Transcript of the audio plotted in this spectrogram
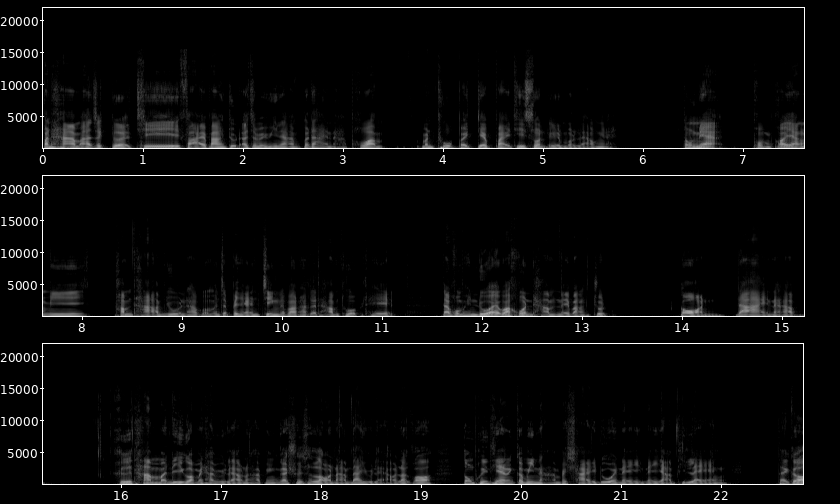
ปัญหามันอาจจะเกิดที่ฝ่ายบางจุดอาจจะไม่มีน้ำก็ได้นะครับ เพราะว่ามันถูกไปเก็บไว้ที่ส่วนอื่นหมดแล้วไง ตรงเนี้ยผมก็ยังมีคำถามอยู่นะครับ ว่ามันจะเป็นอย่างนั้นจริงหรือเปล่าถ้าเกิดทำทั่วประเทศ แต่ผมเห็นด้วยว่าควรทำในบางจุดก่อนได้นะครับ คือทำมาดีกว่าไม่ทำอยู่แล้วนะครับยังก็ช่วยชะลอน้ำได้อยู่แล้ว แล้วก็ตรงพื้นที่นั้นก็มีน้ำไปใช้ด้วยในในยามที่แล้ง แต่ก็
